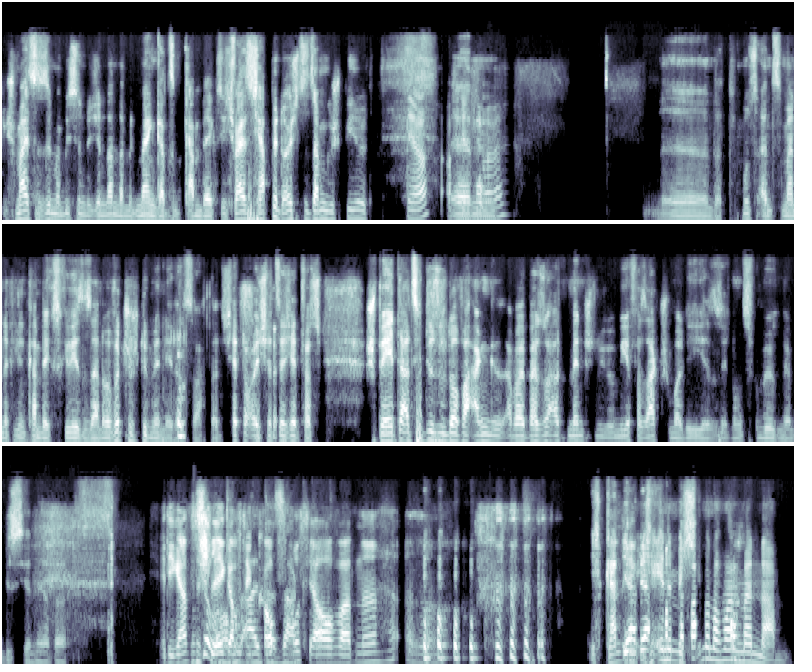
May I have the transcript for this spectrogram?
ich schmeiße das immer ein bisschen durcheinander mit meinen ganzen Comebacks. Ich weiß, ich habe mit euch zusammengespielt. Ja, auf jeden ähm, Fall. Äh, das muss eines meiner vielen Comebacks gewesen sein. Aber wird schon stimmen, wenn ihr das sagt. Also ich hätte euch tatsächlich etwas später als die Düsseldorfer ange... Aber bei so alten Menschen wie mir versagt schon mal die Sinnungsvermögen ein bisschen. Ja, ja die ganzen Schläge auf den Kopf Sack. muss ja auch was, ne? Also. ich, kann, ja, ich, ich erinnere mich immer noch mal an meinen Namen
